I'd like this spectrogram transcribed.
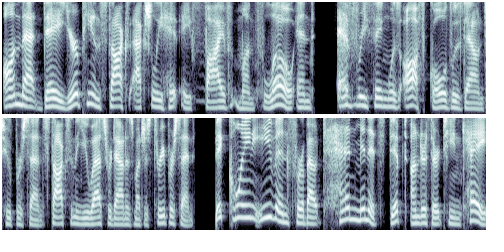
On that day, European stocks actually hit a five month low and everything was off. Gold was down 2%. Stocks in the US were down as much as 3%. Bitcoin, even for about 10 minutes, dipped under 13K,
